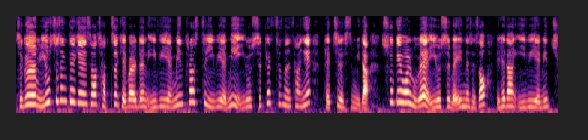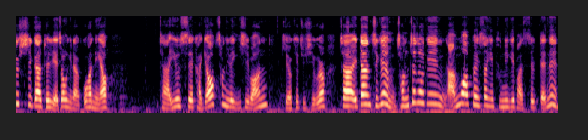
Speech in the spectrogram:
지금 이오스 생태계에서 자체 개발된 EVM인 트러스트 EVM이 이오스 테스트 상에 배치됐습니다. 수개월 후에 이오스 메인넷에서 이 해당 EVM이 출시가 될 예정이라고 하네요. 자, 이오스의 가격 1220원 기억해 주시고요. 자, 일단 지금 전체적인 암호화폐 시장의 분위기 봤을 때는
